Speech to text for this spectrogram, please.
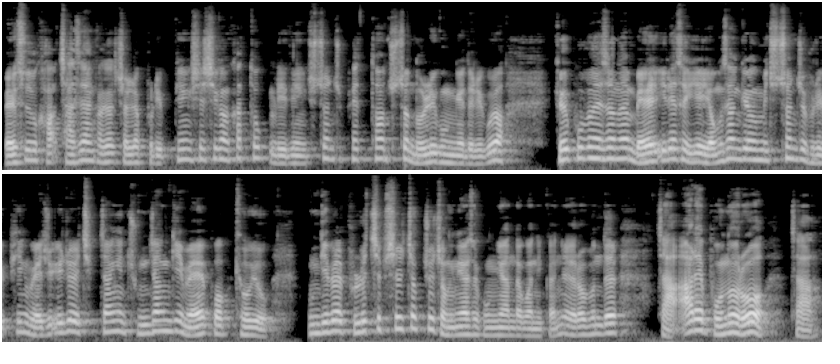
매수 가- 자세한 가격 전략 브리핑, 실시간 카톡 리딩, 추천주 패턴, 추천 논리 공개드리고요. 교육 부분에서는 매일 1에서 2의 영상 교육 및 추천주 브리핑, 매주 일요일 직장인 중장기 매매법 교육, 분기별 블루칩 실적주 정리해서 공개한다고 하니까요. 여러분들 자, 아래 번호로 자,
